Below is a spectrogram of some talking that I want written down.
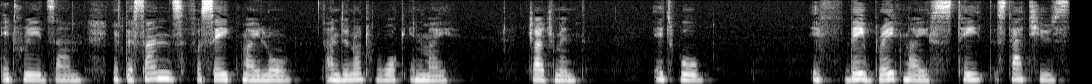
It reads, um, If the sons forsake my law and do not walk in my judgment, it will, if they break my state statutes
